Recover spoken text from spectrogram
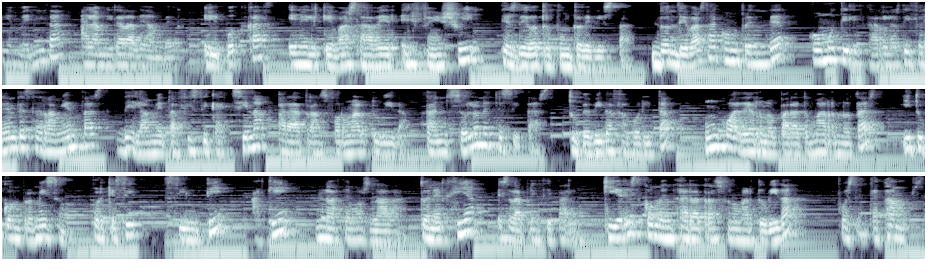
Bienvenida a La Mirada de Amber, el podcast en el que vas a ver el Feng Shui desde otro punto de vista, donde vas a comprender cómo utilizar las diferentes herramientas de la metafísica china para transformar tu vida. Tan solo necesitas tu bebida favorita, un cuaderno para tomar notas y tu compromiso, porque sí, sin ti aquí no hacemos nada. Tu energía es la principal. ¿Quieres comenzar a transformar tu vida? Pues empezamos.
